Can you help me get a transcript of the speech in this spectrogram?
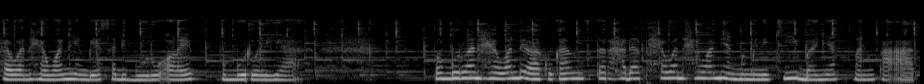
hewan-hewan yang biasa diburu oleh pemburu liar. Pemburuan hewan dilakukan terhadap hewan-hewan yang memiliki banyak manfaat.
